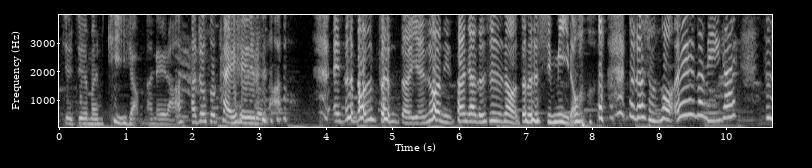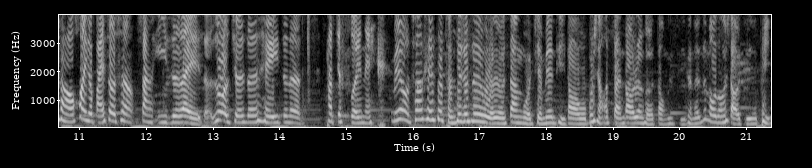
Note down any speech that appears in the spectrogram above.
姐姐们 key 响那啦。”他就说太黑了啦。哎，这个倒是真的耶！如果你参加的是那种真的是新密的话，大家想说，哎，那你应该至少换一个白色衬上衣之类的。如果全身黑，真的怕就衰呢。没有穿黑色，纯粹就是我有像我前面提到，我不想要沾到任何东西，可能是某种小洁癖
